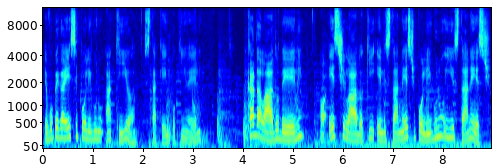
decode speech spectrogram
eu vou pegar esse polígono aqui, ó, destaquei um pouquinho ele. Cada lado dele, ó, este lado aqui, ele está neste polígono e está neste,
